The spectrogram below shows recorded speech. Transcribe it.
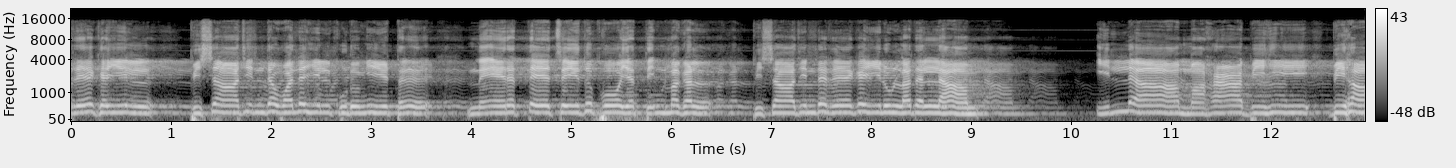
രേഖയിൽ പിശാചിന്റെ വലയിൽ കുടുങ്ങിയിട്ട് നേരത്തെ ചെയ്തു പോയ തിന്മകൾ പിശാചിന്റെ രേഖയിലുള്ളതെല്ലാം ഇല്ലാ മഹാബിഹി ബിഹാ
